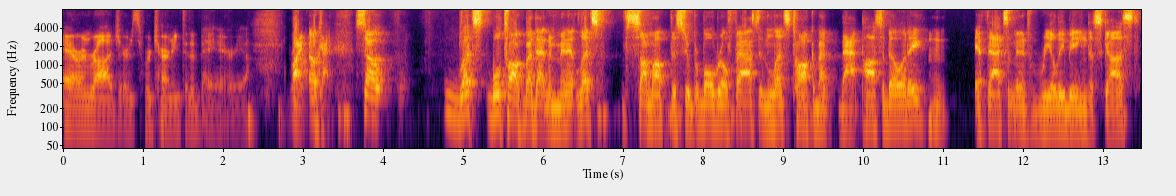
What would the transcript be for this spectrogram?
Aaron Rodgers returning to the Bay Area. Right. Okay. So let's we'll talk about that in a minute. Let's sum up the Super Bowl real fast and let's talk about that possibility. Mhm. If that's something that's really being discussed,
